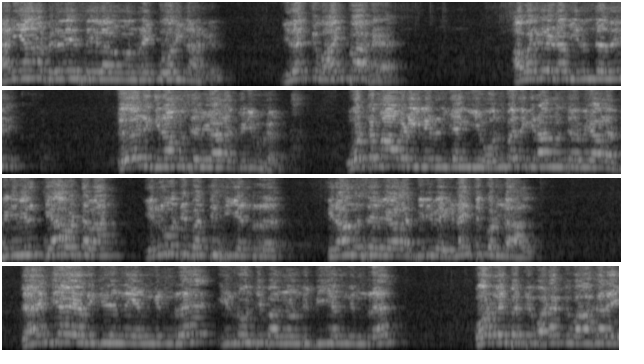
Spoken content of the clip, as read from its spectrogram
தனியான பிரதேச செயலகம் ஒன்றை கோரினார்கள். இதற்கு வாய்ப்பாக அவர்களிடம் இருந்தது ஏழு கிராம சேவையாளர் பிரிவுகள். ஓட்டமாவடியில் இருந்து இயங்கிய ஒன்பது கிராம சேவையாளர் பிரிவில் தியாவட்டவன் இருநூற்றி பத்து சி என்ற கிராம சேவையாளர் பிரிவை இணைத்துக் கொண்டால் ஜெயந்தியாய என்கின்ற இருநூற்றி பதினொன்று பி என்கின்ற கோரளைப்பட்டு வடக்கு வாகரை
